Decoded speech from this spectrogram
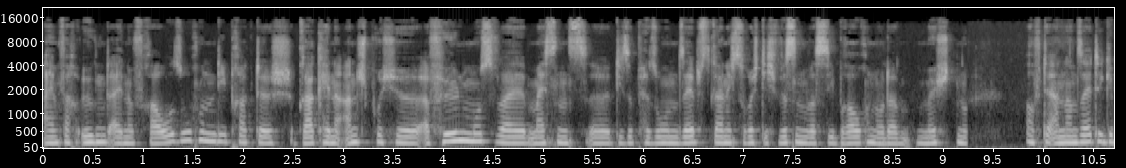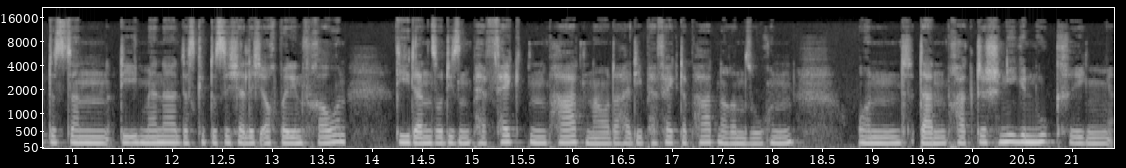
einfach irgendeine Frau suchen, die praktisch gar keine Ansprüche erfüllen muss, weil meistens äh, diese Personen selbst gar nicht so richtig wissen, was sie brauchen oder möchten. Auf der anderen Seite gibt es dann die Männer, das gibt es sicherlich auch bei den Frauen, die dann so diesen perfekten Partner oder halt die perfekte Partnerin suchen und dann praktisch nie genug kriegen.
